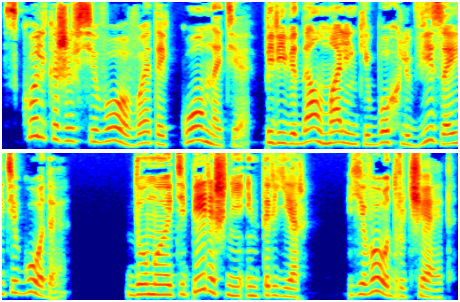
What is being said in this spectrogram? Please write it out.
Сколько же всего в этой комнате перевидал маленький бог любви за эти годы. Думаю, теперешний интерьер его удручает.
